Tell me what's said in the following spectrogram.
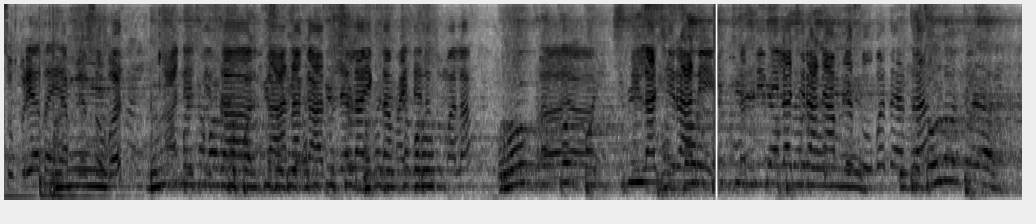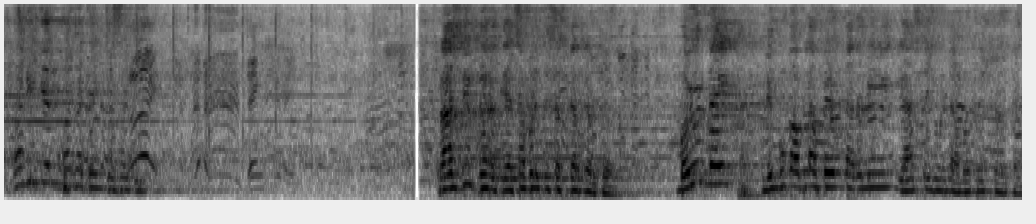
सुप्रिया ताई आपल्यासोबत आणि तिचा गाणं गाजलेला एकदा माहिती आहे ना तुम्हाला? दिलाची राणी. तर ती दिलाची राणी आपल्यासोबत आहे आता. जोरदार टाळ्या अनिकेत भगत यांच्यासाठी राजदीप घरत याचा पण ते सत्कार करतोय. मयूर नाईक लिंबू कापला फेम त्याला मी या स्टेजवरती आमंत्रित करतोय.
